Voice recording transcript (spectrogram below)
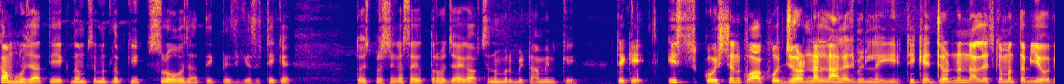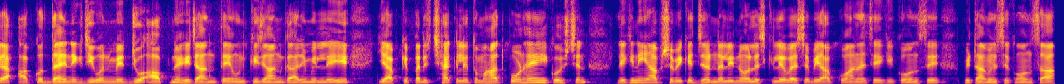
कम हो जाती है, एकदम से मतलब कि स्लो हो जाती है एक तरीके से, ठीक है? तो इस प्रश्न का सही उत्तर हो जाएगा ऑप्शन नंबर विटामिन के। ठीक है, इस क्वेश्चन को आपको जर्नल नॉलेज मिल रही है, ठीक है? जर्नल नॉलेज का मतलब ये हो गया, आपको दैनिक जीवन में जो आप नहीं जानते हैं, उनकी जानकारी मिल रही है, ये आपके परीक्षा के लिए तो महत्वपूर्ण है ही क्वेश्चन लेकिन ये आप सभी के जर्नली नॉलेज के लिए वैसे भी आपको आना चाहिए कि कौन से विटामिन से कौन सा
